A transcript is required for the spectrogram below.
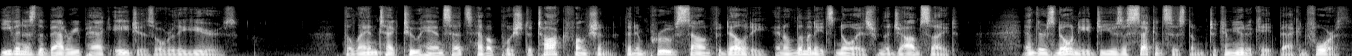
even as the battery pack ages over the years. The LanTEK 2 handsets have a push-to-talk function that improves sound fidelity and eliminates noise from the job site. And there's no need to use a second system to communicate back and forth.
